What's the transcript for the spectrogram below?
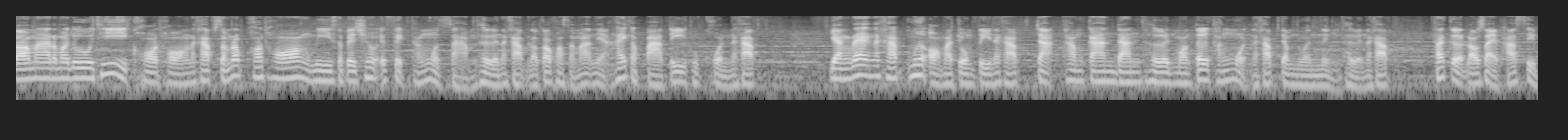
ต่อมาเรามาดูที่คอทองนะครับสำหรับคอทองมี Special Effect ทั้งหมด 3 เทินนะครับ แล้วก็ความสามารถเนี่ยให้กับปาร์ตี้ทุกคนนะครับ อย่างแรกนะครับเมื่อออกมาโจมตีนะครับจะทำการดัน turn monster ทั้งหมดนะครับจำนวน 1 turn นะครับถ้าเกิดเราใส่ passive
